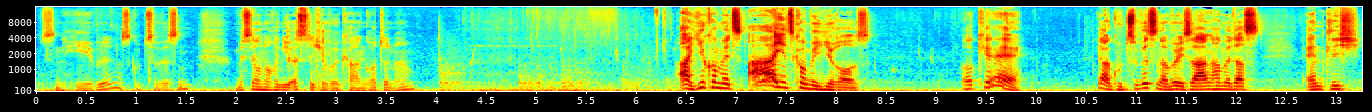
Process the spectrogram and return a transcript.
Das ist ein Hebel, das ist gut zu wissen. Wir müssen auch noch in die östliche Vulkangrotte, ne? Ah, hier kommen wir jetzt... Ah, jetzt kommen wir hier raus. Okay. Ja, gut zu wissen. Dann würde ich sagen, haben wir das endlich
